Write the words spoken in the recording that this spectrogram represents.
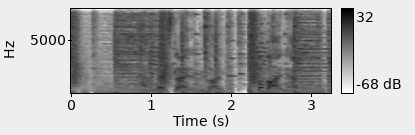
Have a nice night, everybody. Bye bye now.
